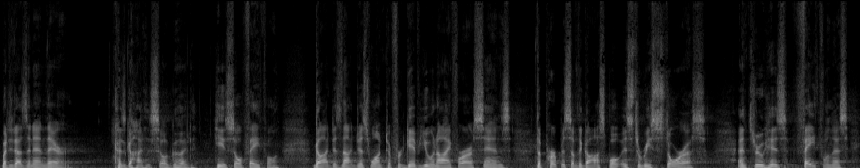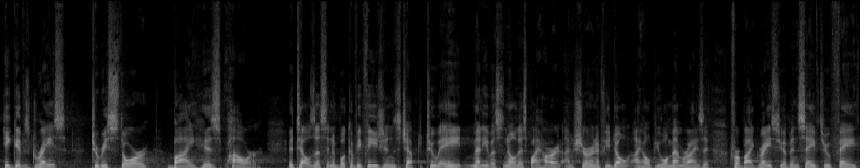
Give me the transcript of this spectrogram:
But it doesn't end there, because God is so good. He is so faithful. God does not just want to forgive you and I for our sins. The purpose of the gospel is to restore us and through his faithfulness, he gives grace to restore by his power. It tells us in the book of Ephesians, chapter 2, 8, many of us know this by heart, I'm sure, and if you don't, I hope you will memorize it. For by grace you have been saved through faith,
